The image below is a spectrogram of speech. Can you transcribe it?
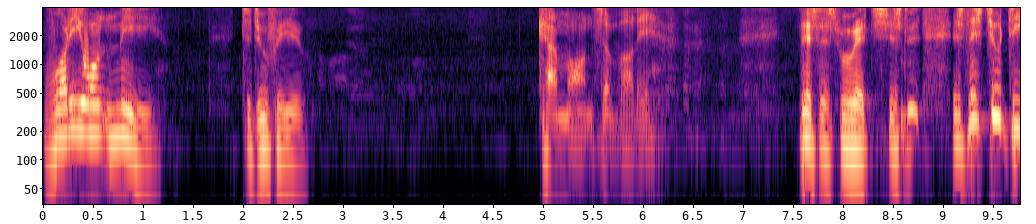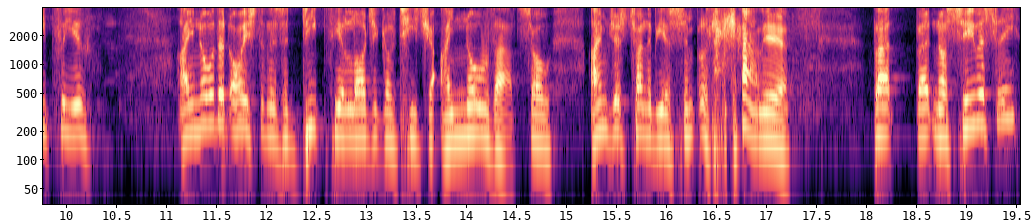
what do you want me to do for you? Come on, somebody. This is rich, isn't it? Is this too deep for you? I know that Oyston is a deep theological teacher. I know that. So I'm just trying to be as simple as I can here. But, but no, seriously,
